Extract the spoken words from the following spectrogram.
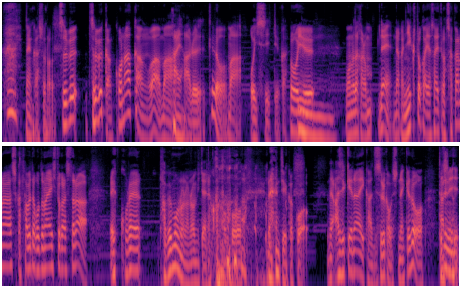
なんかその、粒、粒感、粉感はまあ、はいはいあるけど、まあ、美味しいっていうか、そういううんものだからね、なんか肉とか野菜とか魚しか食べたことない人からしたら、え、これ食べ物なの？みたいな、この、こう、なんていうかこう、ね、味気ない感じするかもしれないけど、別確に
